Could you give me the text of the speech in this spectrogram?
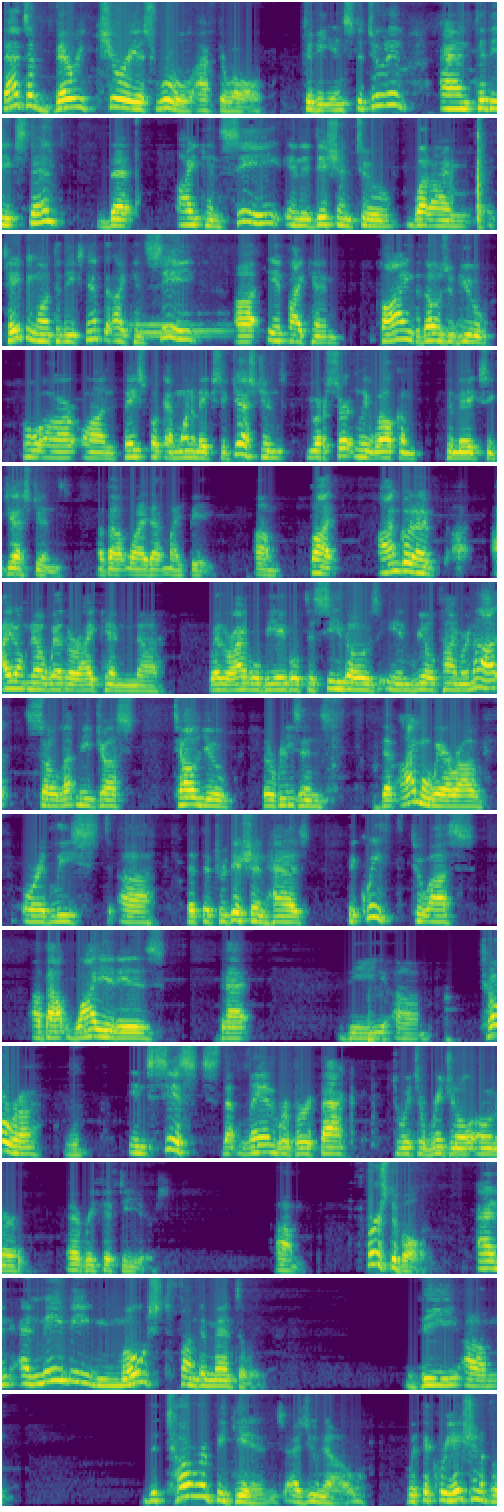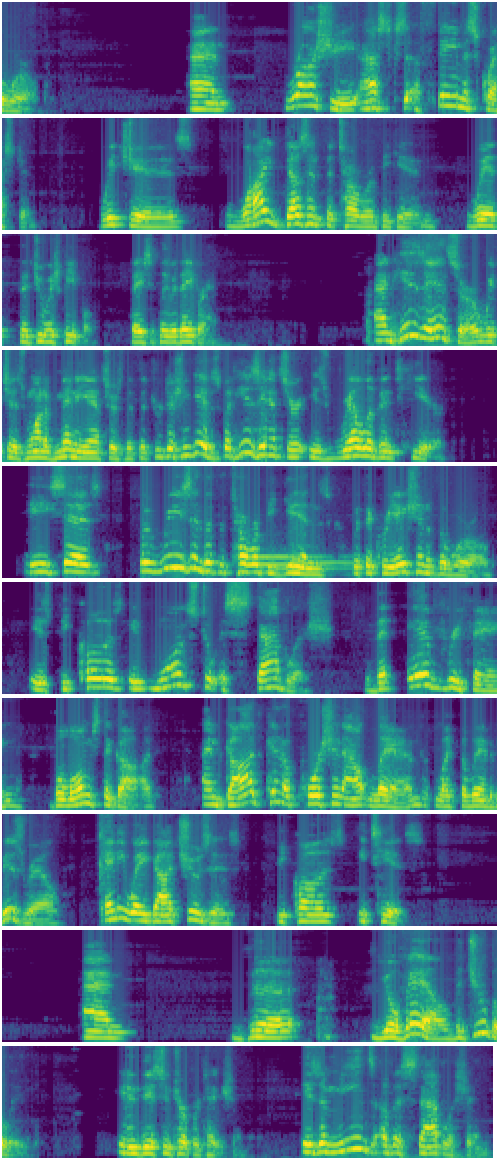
that's a very curious rule, after all, to be instituted. And to the extent that I can see, in addition to what I'm taping on, to the extent that I can see, uh, if I can find those of you who are on Facebook and want to make suggestions, you are certainly welcome to make suggestions about why that might be. Um, but I'm going to, I don't know whether I can, uh, whether I will be able to see those in real time or not. So let me just tell you the reasons that I'm aware of, or at least uh, that the tradition has bequeathed to us about why it is that the um, Torah insists that land revert back to its original owner every 50 years. Um, first of all, and, and maybe most fundamentally, the, um, the Torah begins, as you know, with the creation of the world. And Rashi asks a famous question, which is why doesn't the Torah begin with the Jewish people, basically with Abraham? And his answer, which is one of many answers that the tradition gives, but his answer is relevant here. He says, the reason that the Torah begins with the creation of the world is because it wants to establish that everything belongs to God and God can apportion out land, like the land of Israel, any way God chooses because it's His. And the Yovel, the Jubilee, in this interpretation, is a means of establishing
